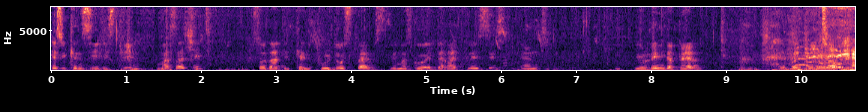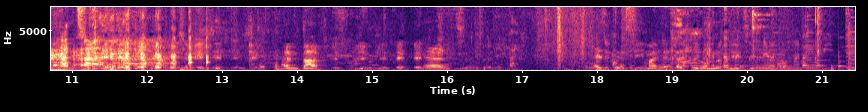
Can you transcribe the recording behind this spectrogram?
as you can see, it's clean. Massage it so that it can pull those sperms. They must go at the right places. And you ring the bell at the picture. I'm done. And as you can see, my hands are clean. I'm not dirty anymore.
